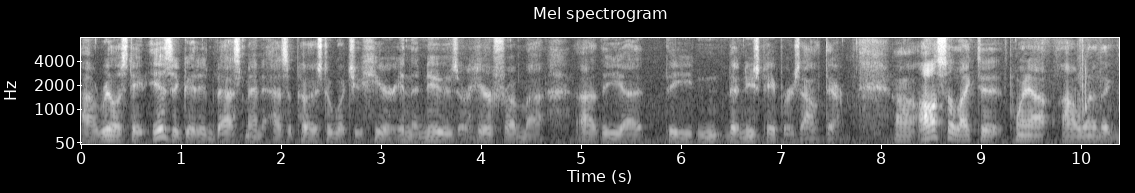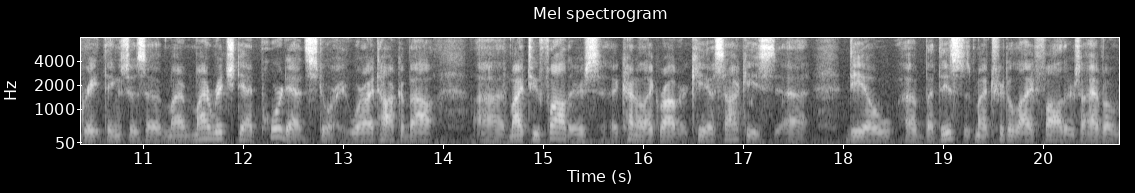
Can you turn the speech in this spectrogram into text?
uh, real estate is a good investment as opposed to what you hear in the news or hear from uh, uh, the uh, the the newspapers out there. I also like to point out one of the great things is my my rich dad poor dad story where I talk about my two fathers, kind of like Robert Kiyosaki's deal, but this is my true to life fathers. I have a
